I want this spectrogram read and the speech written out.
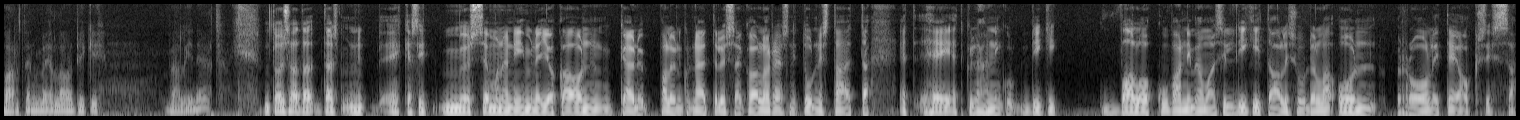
varten meillä on digi, välineet. No toisaalta tässä nyt ehkä sit myös semmoinen ihminen, joka on käynyt paljon niin näyttelyissä ja galleriassa, niin tunnistaa, että et, hei, että kyllähän niin digi valokuva nimenomaan sillä digitaalisuudella on rooli teoksissa,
